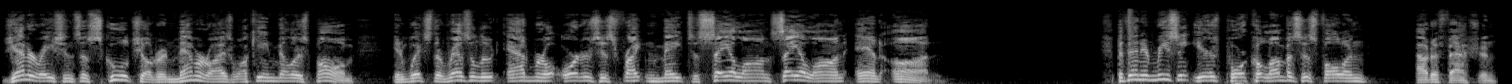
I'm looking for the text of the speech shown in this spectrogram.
Generations of school children memorized Joaquin Miller's poem, in which the resolute admiral orders his frightened mate to sail on, sail on, and on. But then in recent years, poor Columbus has fallen out of fashion.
